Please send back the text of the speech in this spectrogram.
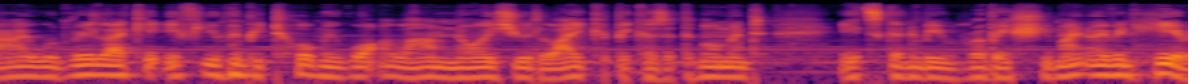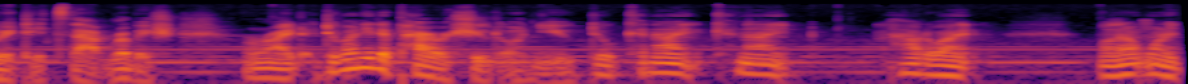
I would really like it if you maybe told me what alarm noise you'd like because at the moment it's going to be rubbish. You might not even hear it. It's that rubbish. Right. Do I need a parachute on you? Do Can I, can I, how do I, well I don't want a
